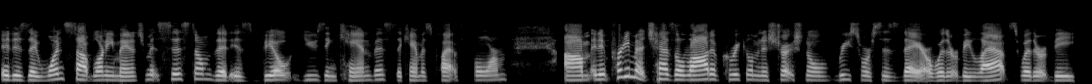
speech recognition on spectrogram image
it is a one-stop learning management system that is built using Canvas, the Canvas platform. Um, and it pretty much has a lot of curriculum and instructional resources there, whether it be LAPs, whether it be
